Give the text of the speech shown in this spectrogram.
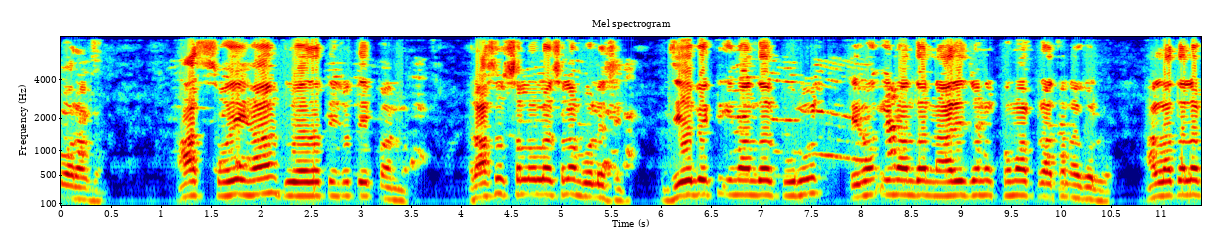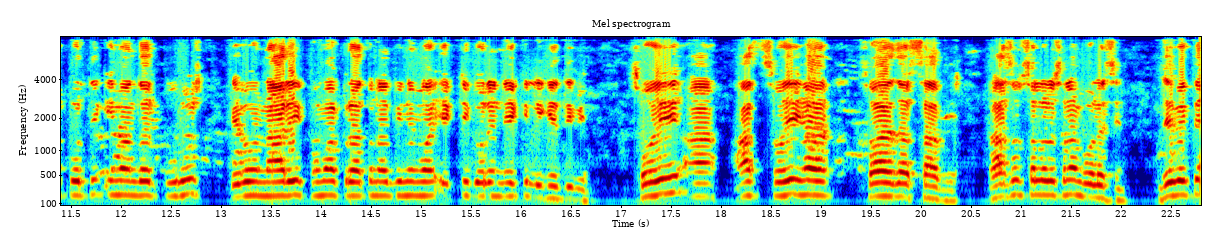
পরাবে আজ সহিহা দুই হাজার তিনশো তেপ্পান্ন। রাসুল সাল্লাহ সাল্লাম বলেছেন, যে ব্যক্তি ইমানদার পুরুষ এবং ইমানদার নারীর জন্য ক্ষমা প্রার্থনা করল আল্লাহ তালা প্রত্যেক ইমানদার পুরুষ এবং নারী ক্ষমা প্রার্থনার বিনিময়ে একটি করে নেকি লিখে দিবে সহি আজ সহিহা ছয় হাজার ছাব্বিশ। রাসুল সাল্লাহ সাল্লাম বলেছেন, যে ব্যক্তি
